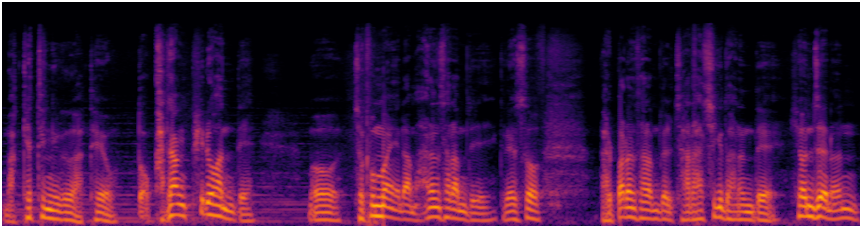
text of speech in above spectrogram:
마케팅인 것 같아요. 또 가장 필요한데 뭐 저뿐만 아니라 많은 사람들이 그래서 발빠른 사람들 잘 하시기도 하는데 현재는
